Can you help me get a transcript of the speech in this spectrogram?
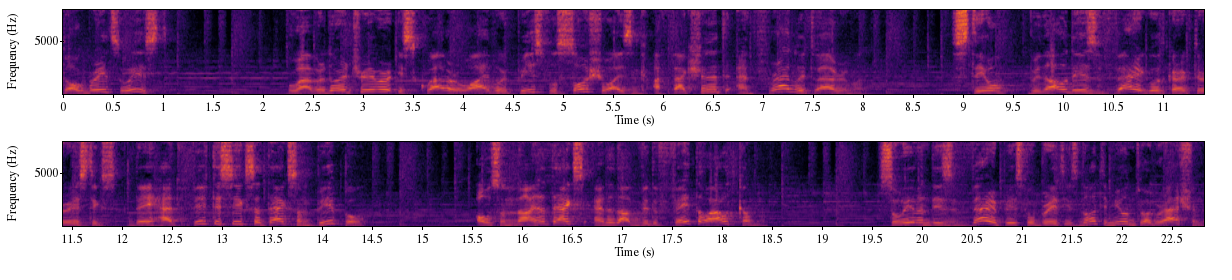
dog breeds list. Labrador Retriever is clever, lively, peaceful, socializing, affectionate and friendly to everyone. Still, without these very good characteristics, they had 56 attacks on people. Also 9 attacks ended up with a fatal outcome. So even this very peaceful breed is not immune to aggression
